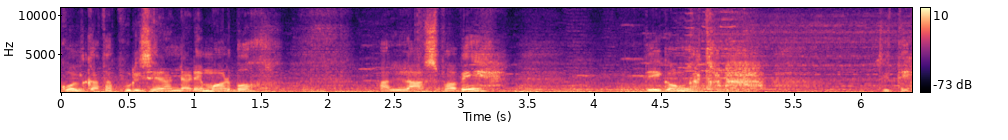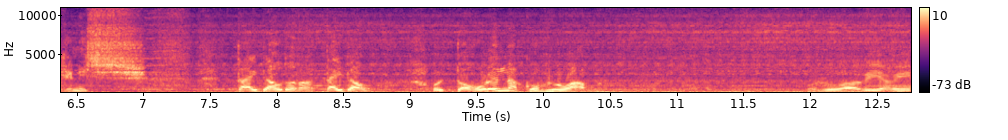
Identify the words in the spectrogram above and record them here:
কলকাতা পুলিশের আন্ডারে মারবো। আর লাশ পাবে দেগঙ্গা থানা। তুই দেখে নিস। তাই দাও দাদা তাই দাও। ওই টগরের না খুব রোয়াব। রোয়াবি আমি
